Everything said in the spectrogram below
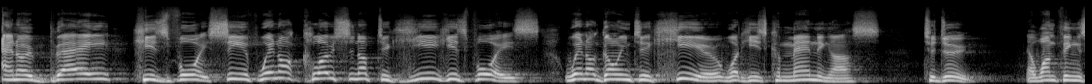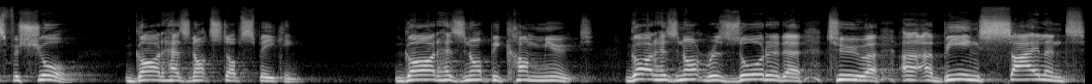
and obey his voice. See, if we're not close enough to hear his voice, we're not going to hear what he's commanding us to do. Now, one thing is for sure God has not stopped speaking, God has not become mute. God has not resorted uh, to uh, uh, uh being silent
